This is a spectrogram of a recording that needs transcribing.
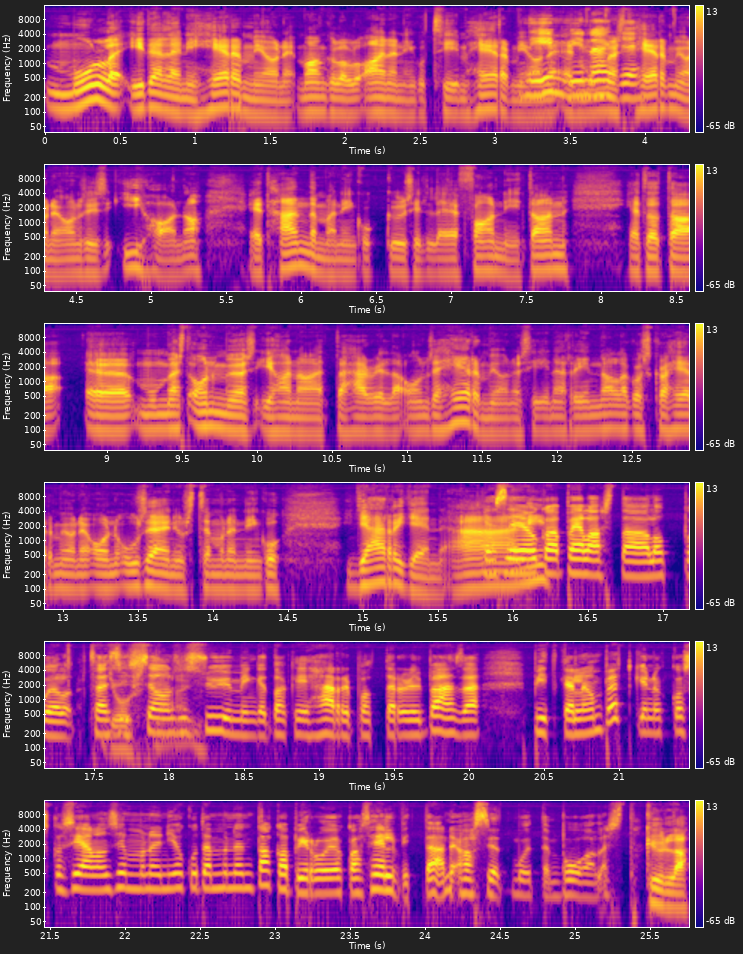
mulle itselleni Hermione, mä oon kyllä ollut aina niinku team Hermione, Niin, että mun mielestä. Hermione on siis ihana, että häntä mä niinku kyllä silleen fanitan. Ja tota, mun mielestä on myös ihanaa, että Harryllä on se Hermione siinä rinnalla, koska Hermione on usein just semmoinen niinku järjen ääni. Ja se, joka pelastaa loppujen lop- tai siis se on näin. se syy, minkä takia Harry Potter ylipäänsä pitkälle on pötkinyt, koska siellä on semmoinen joku tämmöinen takapiru, joka selvittää ne asiat muiden puolesta. Kyllä.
